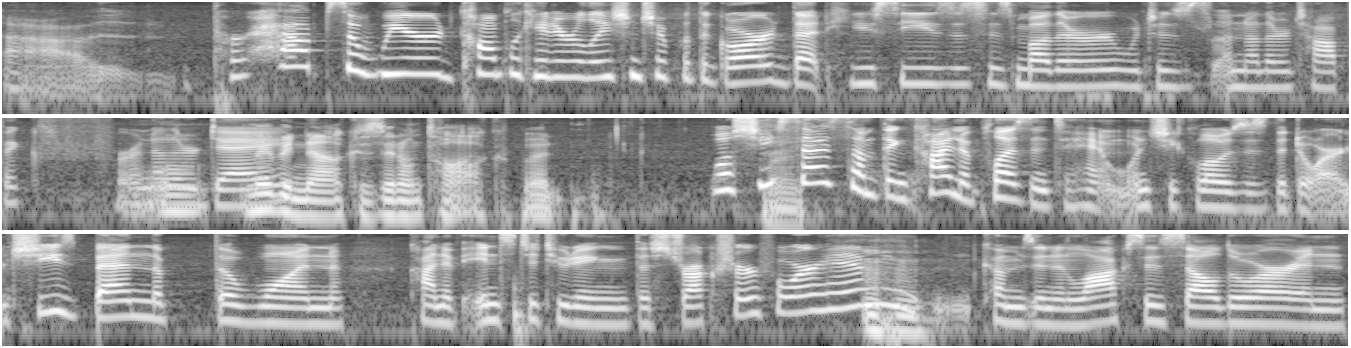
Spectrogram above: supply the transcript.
uh, perhaps a weird, complicated relationship with the guard that he sees as his mother, which is another topic for another Well, day. Maybe not because they don't talk, but Well, she says something kind of pleasant to him when she closes the door. And she's been the, the one kind of instituting the structure for him. Comes in and locks his cell door. And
